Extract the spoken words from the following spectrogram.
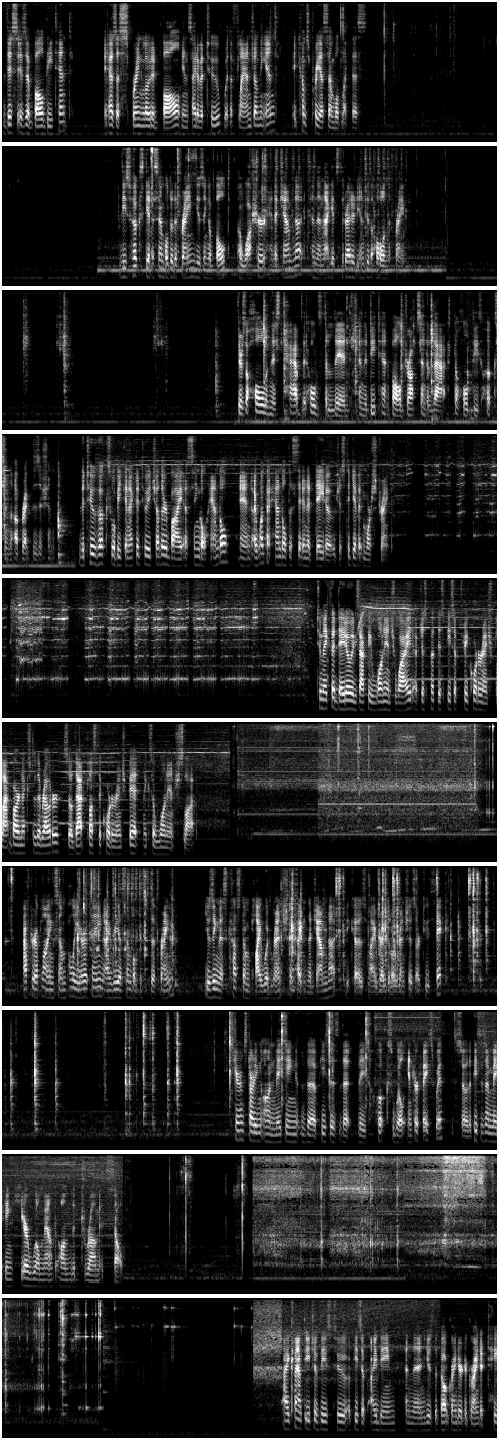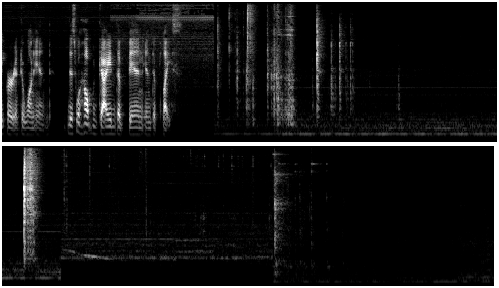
This is a ball detent. It has a spring-loaded ball inside of a tube with a flange on the end. It comes pre-assembled like this. These hooks get assembled to the frame using a bolt, a washer, and a jam nut, and then that gets threaded into the hole in the frame. There's a hole in this tab that holds the lid, and the detent ball drops into that to hold these hooks in the upright position. The two hooks will be connected to each other by a single handle, and I want that handle to sit in a dado just to give it more strength. To make the dado exactly one inch wide, I've just put this piece of 3 quarter inch flat bar next to the router, so that plus the quarter inch bit makes a 1 inch slot. After applying some polyurethane, I reassembled this to the frame, using this custom plywood wrench to tighten the jam nut because my regular wrenches are too thick. Here I'm starting on making the pieces that these hooks will interface with. So the pieces I'm making here will mount on the drum itself. I clamped each of these to a piece of I-beam and then used the belt grinder to grind a taper into one end. This will help guide the bin into place.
